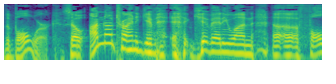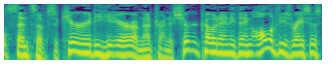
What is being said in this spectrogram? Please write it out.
the bulwark. So I'm not trying to give give anyone a, a false sense of security here. I'm not trying to sugarcoat anything. All of these races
